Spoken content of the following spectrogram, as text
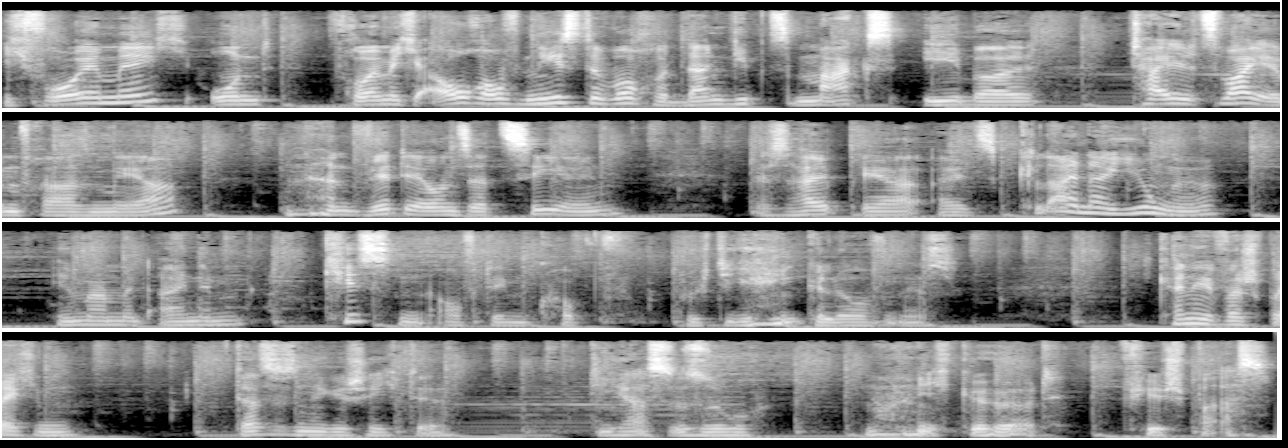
Ich freue mich und freue mich auch auf nächste Woche. Dann gibt's Max Eberl Teil 2 im Phrasenmäher. Und dann wird er uns erzählen, weshalb er als kleiner Junge immer mit einem Kissen auf dem Kopf durch die Gegend gelaufen ist. Ich kann dir versprechen, das ist eine Geschichte, die hast du so noch nicht gehört. Viel Spaß.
